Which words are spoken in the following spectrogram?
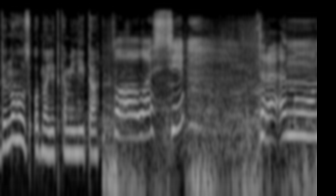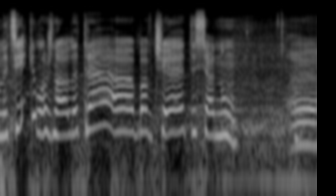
проведеного з однолітками літа. полості. Тре- ну, не тільки можна, але треба вчитися, ну, е,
